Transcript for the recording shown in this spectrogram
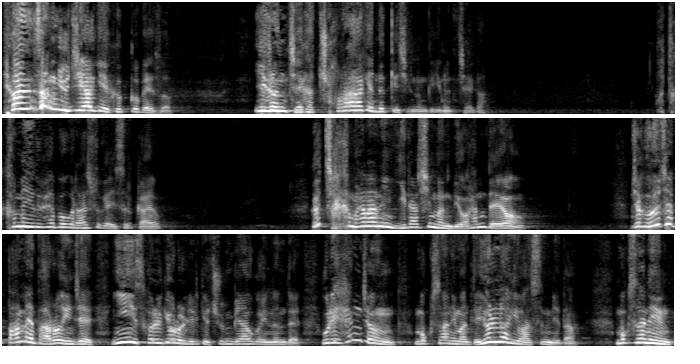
현상 유지하기에 급급해서 이런 죄가 초라하게 느껴지는 거 이런 죄가 어떻게 하면 이걸 회복을 할 수가 있을까요? 그 참 하나님 일하시면 묘한데요. 제가 어젯밤에 바로 이제 이 설교를 이렇게 준비하고 있는데 우리 행정 목사님한테 연락이 왔습니다. 목사님,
